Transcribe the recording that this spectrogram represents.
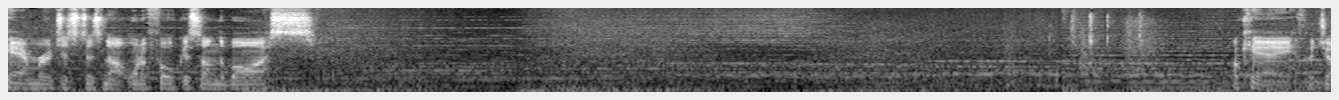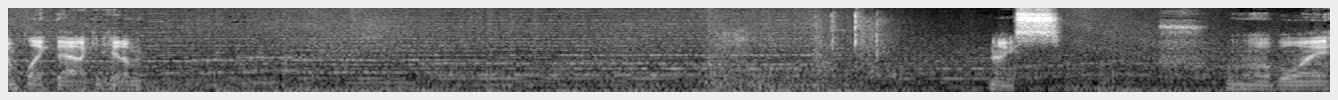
Camera just does not want to focus on the boss. Okay, if I jump like that, I can hit him. Nice. Oh boy.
